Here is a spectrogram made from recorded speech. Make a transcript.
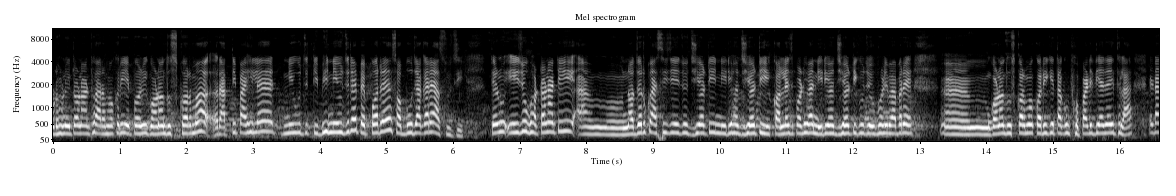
ଓଢ଼ଣୀ ଟଣାଠୁ ଆରମ୍ଭ କରି ଏପରି ଗଣ ଦୁଷ୍କର୍ମ ରାତି ପାହିଲେ ନ୍ୟୁଜ୍ ଟିଭି ନ୍ୟୁଜ୍ରେ ପେପରରେ ସବୁ ଜାଗାରେ ଆସୁଛି ତେଣୁ ଏଇ ଯେଉଁ ଘଟଣାଟି ନଜରକୁ ଆସିଛି ଏଇ ଯେଉଁ ଝିଅଟି ନିରୀହ ଝିଅଟି କଲେଜ ପଢ଼ିବା ନିରୀହ ଝିଅଟିକୁ ଯେଉଁଭଳି ଭାବରେ ଗଣ ଦୁଷ୍କର୍ମ କରିକି ତାକୁ ଫୋପାଡ଼ି ଦିଆଯାଇଥିଲା ଏଇଟା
